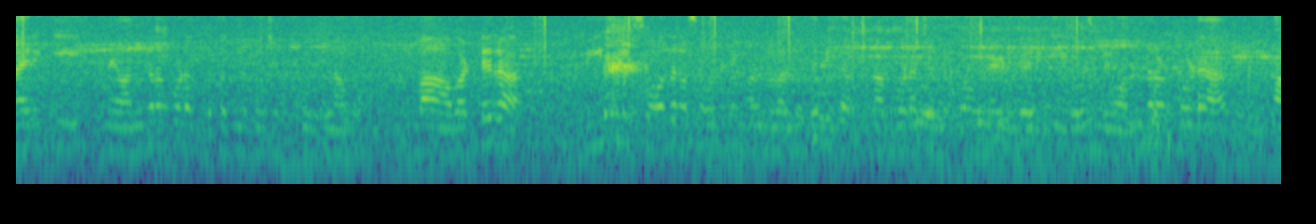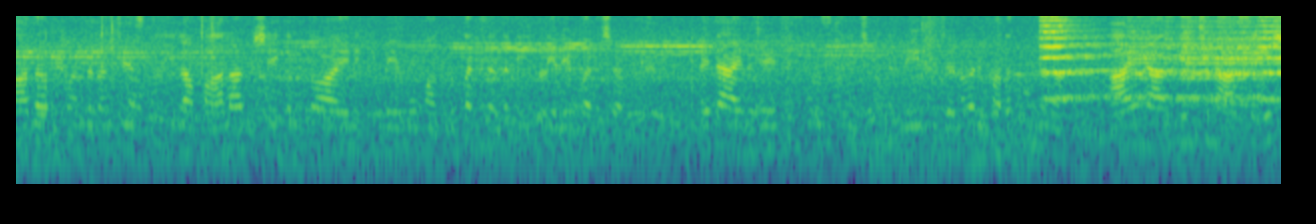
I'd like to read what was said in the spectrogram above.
ఆయనకి మేమందరం కూడా కృతజ్ఞతలు చెప్పుకుంటున్నాము. మా వడ్డెర బీసీ సోదర సోదరి మండలందరి తరఫున కూడా చంద్రబాబు నాయుడు గారికి పాదాభివందనం చేస్తూ ఇలా పాలాభిషేకంతో ఆయనకి మేము మా కృతజ్ఞతని తెలియపరిచాము అయితే ఆయన జయంతిని పురస్కరించుకుని రేపు జనవరి పదకొండున ఆయన అందించిన అశేష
